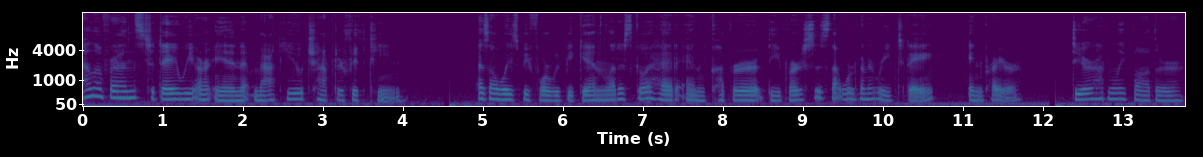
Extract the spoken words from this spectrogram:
Hello, friends. Today we are in Matthew chapter 15. As always, before we begin, let us go ahead and cover the verses that we're going to read today in prayer. Dear Heavenly Father,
